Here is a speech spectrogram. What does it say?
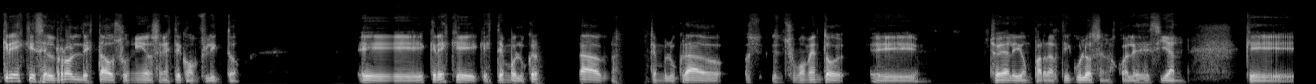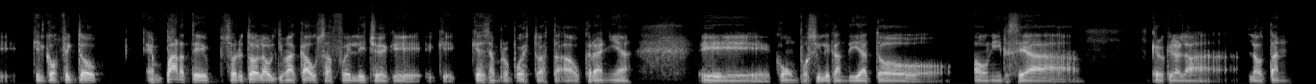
crees que es el rol de Estados Unidos en este conflicto? Eh, ¿Crees que, que, esté involucrado, que esté involucrado? En su momento, eh, yo había leído un par de artículos en los cuales decían que, el conflicto en parte, sobre todo la última causa, fue el hecho de que, que, hayan propuesto hasta a Ucrania eh, como un posible candidato a unirse a, creo que era la, OTAN,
